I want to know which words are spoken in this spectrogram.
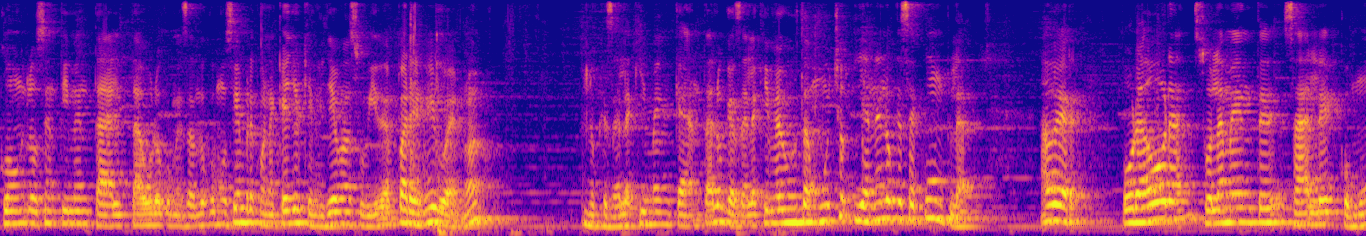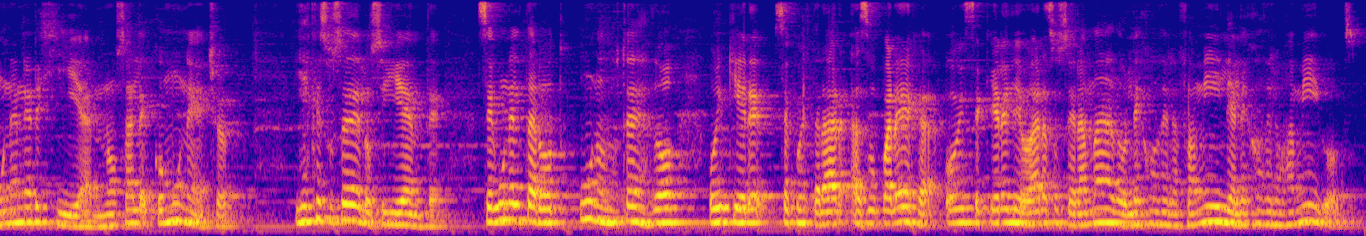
con lo sentimental, Tauro, comenzando como siempre con aquellos quienes llevan su vida en pareja y bueno, lo que sale aquí me encanta, lo que sale aquí me gusta mucho y anhelo que se cumpla. A ver, por ahora solamente sale como una energía, no sale como un hecho. Y es que sucede lo siguiente, según el tarot, uno de ustedes dos hoy quiere secuestrar a su pareja, hoy se quiere llevar a su ser amado lejos de la familia, lejos de los amigos.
